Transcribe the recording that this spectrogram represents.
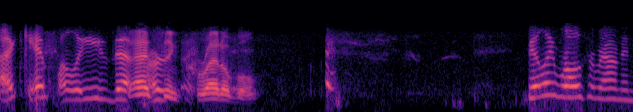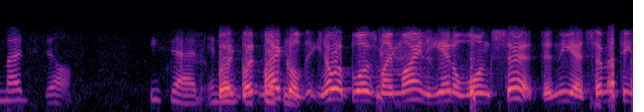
I can't believe that. that's person. incredible. Billy rolls around in mud still. He said. In But but Michael, you know what blows my mind? He had a long set, didn't he? He had 17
